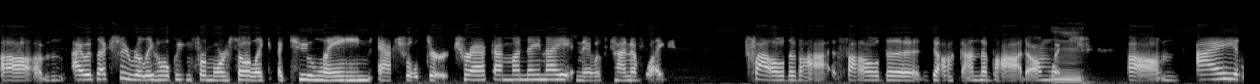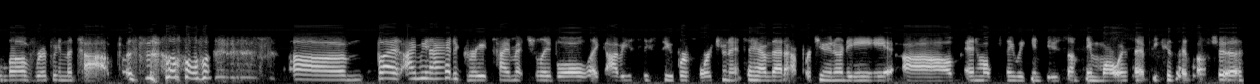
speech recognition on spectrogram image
um, I was actually really hoping for more so like a two lane actual dirt track on Monday night, and it was kind of like follow the bot, follow the duck on the bottom, which. Mm um, I love ripping the top. So, um, but I mean, I had a great time at Chili Bowl. Like, obviously, super fortunate to have that opportunity, um, and hopefully, we can do something more with it because I'd love to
